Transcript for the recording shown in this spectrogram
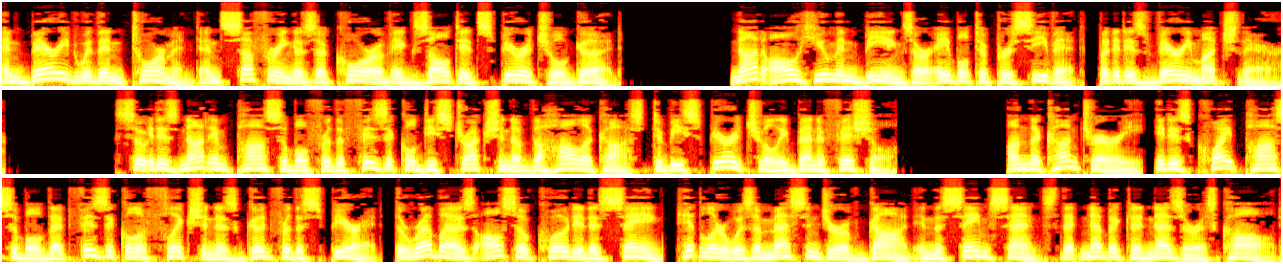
and buried within torment and suffering is a core of exalted spiritual good. Not all human beings are able to perceive it, but it is very much there. So it is not impossible for the physical destruction of the Holocaust to be spiritually beneficial. On the contrary, it is quite possible that physical affliction is good for the spirit. The Rebbe is also quoted as saying, Hitler was a messenger of God in the same sense that Nebuchadnezzar is called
